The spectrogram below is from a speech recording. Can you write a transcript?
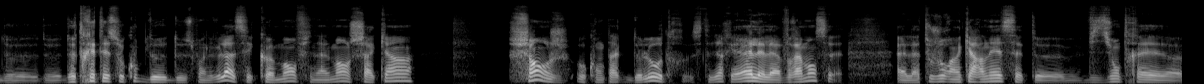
de, de, traiter ce couple de, de ce point de vue-là. C'est comment, finalement, chacun change au contact de l'autre. C'est-à-dire qu'elle, elle a vraiment, elle a toujours incarné cette euh, vision très euh,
